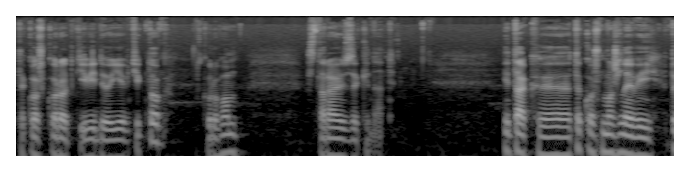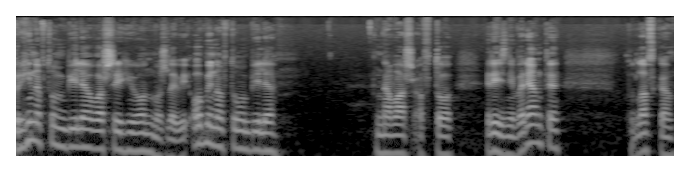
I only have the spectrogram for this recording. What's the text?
Також короткі відео є в TikTok. Кругом стараюсь закидати. І так, е, також можливий пригін автомобіля у ваш регіон, можливий обмін автомобіля на ваш авто, різні варіанти. Будь ласка,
